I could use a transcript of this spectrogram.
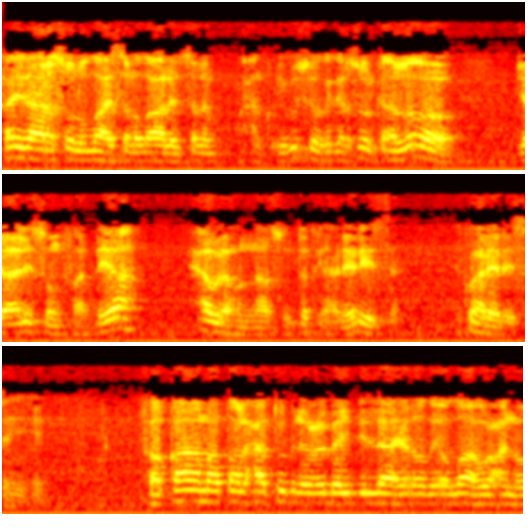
faidaa rasuulu llahi sala allahu alay wasalam waxaan igu soo gaday rasuulka alla oo jaalisun fadhiya xawlahu nnaasu dadka hareerihiisa ay ku hareeraysan yihiin faqaama طalxatu bnu cubaydillaahi radia allahu canhu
